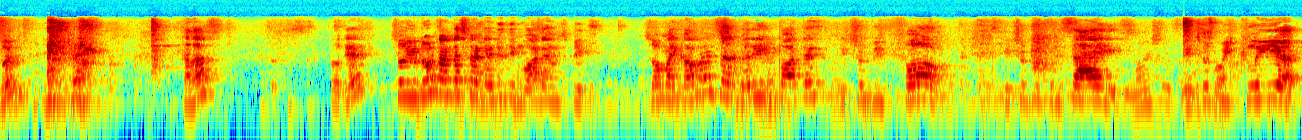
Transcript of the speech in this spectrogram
Good? Kalas? Okay? So you don't understand anything what I am speaking. So my comments are very important. It should be firm. It should be precise. It should be clear.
